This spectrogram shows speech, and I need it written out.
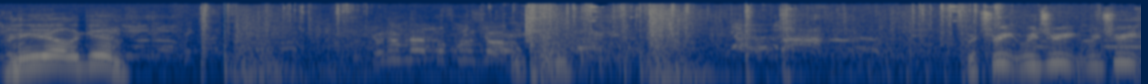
Grenade out again. Are you shooting? Retreat, retreat, retreat.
